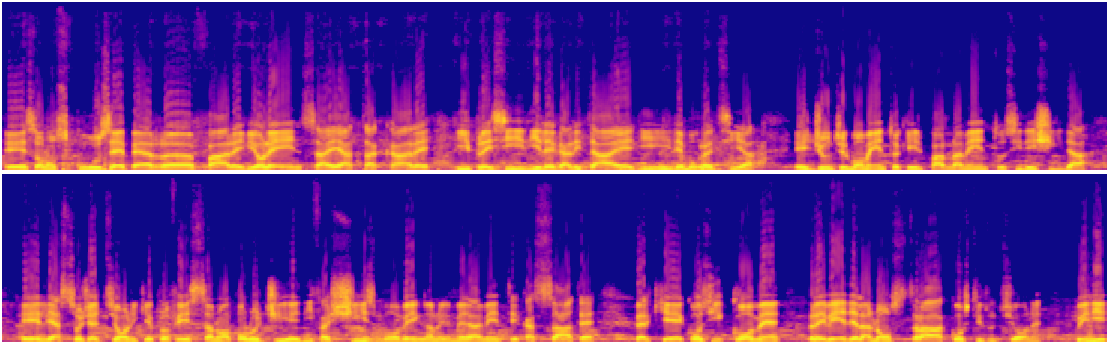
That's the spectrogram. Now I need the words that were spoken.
eh, sono scuse per fare violenza e attaccare i presidi di legalità e di democrazia. È giunto il momento che il Parlamento si decida e le associazioni che professano apologie di fascismo vengano immediatamente cassate perché così come prevede la nostra Costituzione. Quindi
